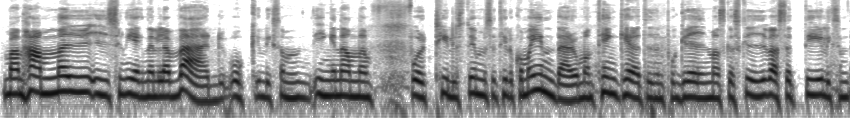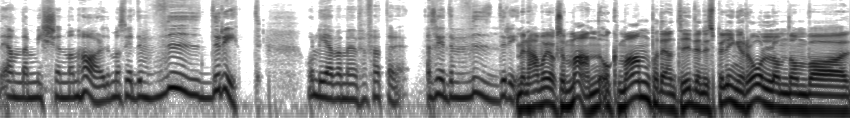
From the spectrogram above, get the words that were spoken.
Man hamnar ju i sin egna lilla värld och liksom ingen annan får tillstymmelse till att komma in där och man tänker hela tiden på grejen man ska skriva så att det är liksom det enda mission man har. Det måste vara vidrigt att leva med en författare. Alltså det är vidrigt. Men han var ju också man, och man på den tiden, det spelar ingen roll om de var...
